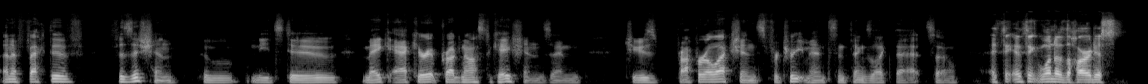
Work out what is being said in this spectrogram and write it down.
an effective physician who needs to make accurate prognostications and choose proper elections for treatments and things like that. So I think I think one of the hardest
